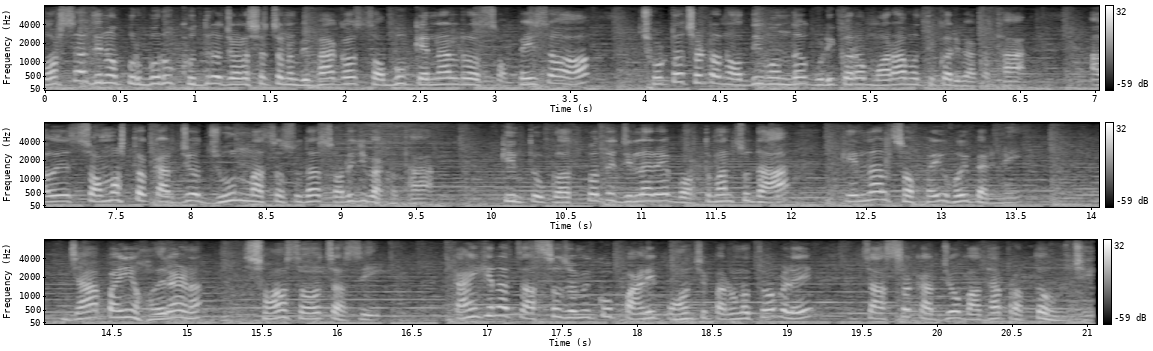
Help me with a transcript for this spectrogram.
ବର୍ଷା ଦିନ ପୂର୍ବରୁ କ୍ଷୁଦ୍ର ଜଳସେଚନ ବିଭାଗ ସବୁ କେନାଲର ସଫେଇ ସହ ଛୋଟ ଛୋଟ ନଦୀବନ୍ଧ ଗୁଡ଼ିକର ମରାମତି କରିବା କଥା ଆଉ ଏ ସମସ୍ତ କାର୍ଯ୍ୟ ଜୁନ୍ ମାସ ସୁଦ୍ଧା ସରିଯିବା କଥା କିନ୍ତୁ ଗଜପତି ଜିଲ୍ଲାରେ ବର୍ତ୍ତମାନ ସୁଦ୍ଧା କେନାଲ ସଫେଇ ହୋଇପାରିନି ଯାହା ପାଇଁ ହଇରାଣ ଶହ ଶହ ଚାଷୀ। କାହିଁକିନା ଚାଷ ଜମିକୁ ପାଣି ପହଞ୍ଚି ପାରୁନଥିବା ବେଳେ ଚାଷ କାର୍ଯ୍ୟ ବାଧାପ୍ରାପ୍ତ ହେଉଛି।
